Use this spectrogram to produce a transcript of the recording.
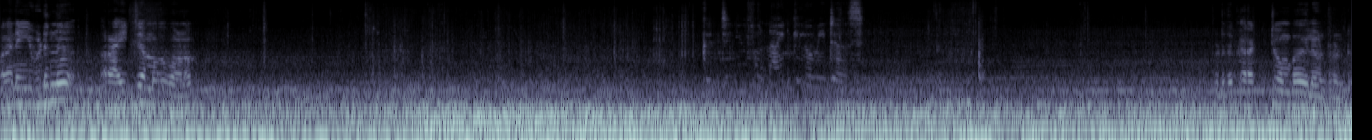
അങ്ങനെ ഇവിടുന്ന് റൈറ്റ് നമുക്ക് പോകണം കറക്റ്റ് ഒമ്പത് കിലോമീറ്റർ ഉണ്ട്.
